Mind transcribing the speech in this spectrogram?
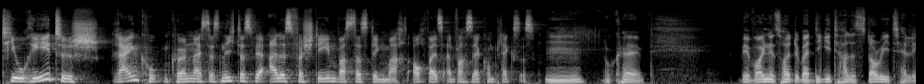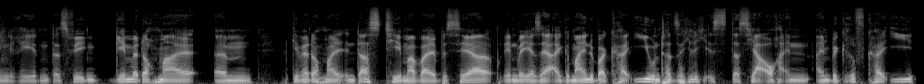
theoretisch reingucken können, heißt das nicht, dass wir alles verstehen, was das Ding macht, auch weil es einfach sehr komplex ist. Mhm, okay wir wollen jetzt heute über digitales Storytelling reden. Deswegen gehen wir doch mal ähm, gehen wir doch mal in das Thema, weil bisher reden wir ja sehr allgemein über KI und tatsächlich ist das ja auch ein, ein Begriff KI,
